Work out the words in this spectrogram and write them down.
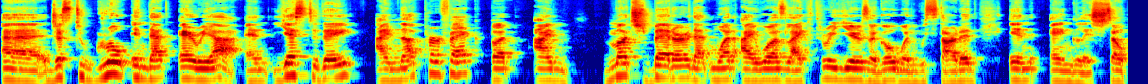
uh, just to grow in that area. And yesterday, I'm not perfect, but I'm much better than what I was like three years ago when we started in English. So,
